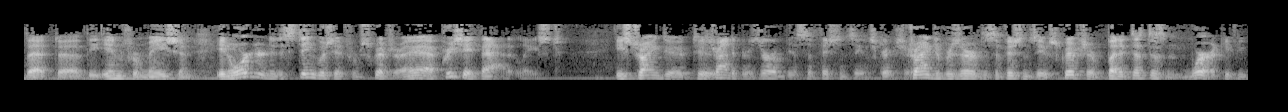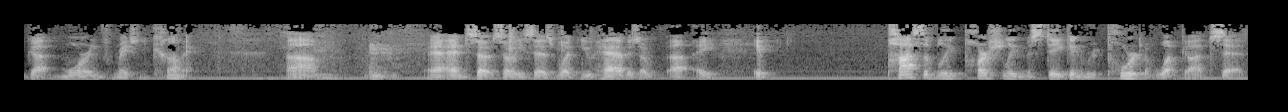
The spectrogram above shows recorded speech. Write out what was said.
that uh, the information, in order to distinguish it from Scripture, I, I appreciate that at least. He's trying to, to He's trying to preserve the sufficiency of Scripture. trying to preserve the sufficiency of Scripture, but it just doesn't work if you've got more information coming. Um, and so, so he says, what you have is a, a, a possibly partially mistaken report of what God said.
